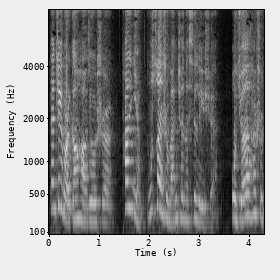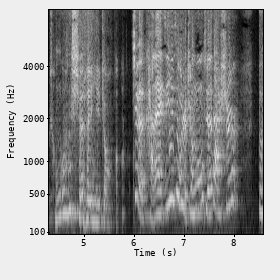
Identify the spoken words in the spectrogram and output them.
但这本刚好就是它也不算是完全的心理学，我觉得他是成功学的一种。这个卡耐基就是成功学大师。对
